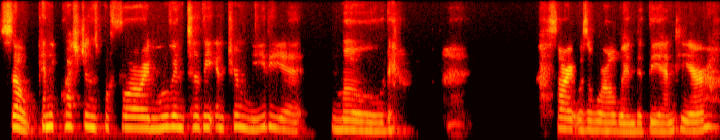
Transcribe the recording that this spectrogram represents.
So any questions before I move into the intermediate mode? Sorry, it was a whirlwind at the end here.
